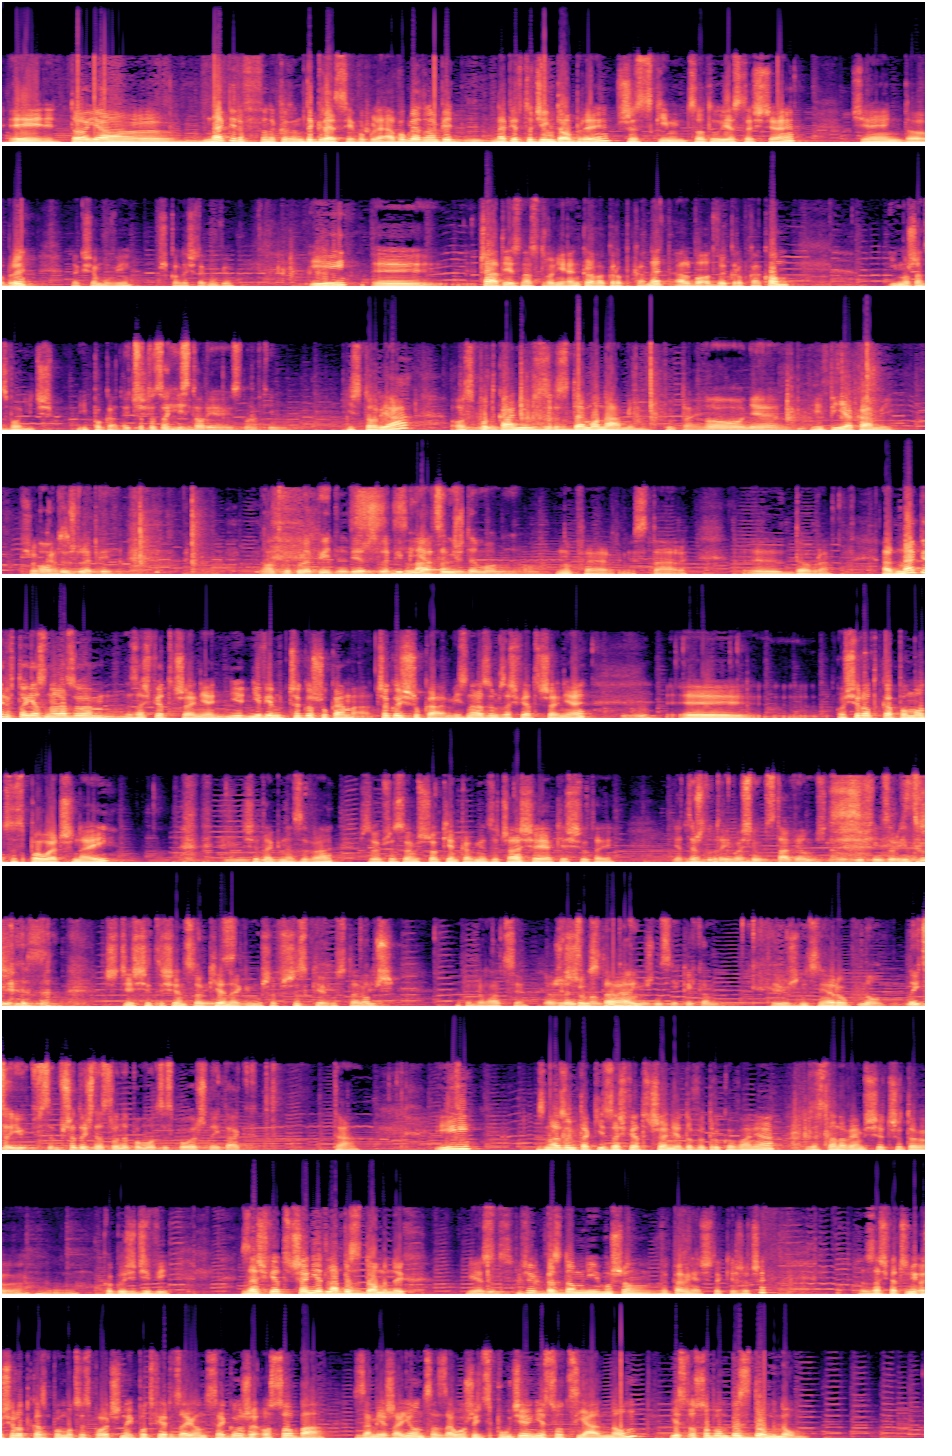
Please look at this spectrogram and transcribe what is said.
Yy, To ja yy, najpierw taką dygresję w ogóle, a w ogóle to najpierw, najpierw to dzień dobry wszystkim, co tu jesteście. Dzień dobry, tak się mówi, w szkole się tak mówi. I yy, czat jest na stronie enklawa.net albo odwy.com i można dzwonić i I pogadać. co to za I historia jest, Martin? Historia o spotkaniu z, z demonami tutaj O nie, i pijakami. Przy o to już lepiej. No odwyku lepiej, wiesz, lepiej pijacy niż demony. O. No pewnie, stary. Yy, dobra. A najpierw to ja znalazłem zaświadczenie. Nie, nie wiem, czego szukałem, a czegoś szukałem i znalazłem zaświadczenie Mhm. yy, Ośrodka Pomocy Społecznej, Mhm. się tak nazywa. Sobie przesuwam jeszcze okienka w międzyczasie, jakieś tutaj Ja też tutaj właśnie ustawiam, myślałem, że się nie zorientuję. 30 tysięcy jest. okienek i muszę wszystkie ustawić. Dobrze. Rewelacje. Ja już Jeszcze ustawiam. już nic nie klikam. Ty już nic nie rób. No, no i co? I ws- wszedłeś na stronę pomocy społecznej, tak? Tak. I znalazłem takie zaświadczenie do wydrukowania. Zastanawiam się, czy to e, kogoś dziwi. Zaświadczenie dla bezdomnych jest. Mhm. Gdzie bezdomni muszą wypełniać takie rzeczy. Zaświadczenie ośrodka z pomocy społecznej potwierdzającego, że osoba zamierzająca założyć spółdzielnię socjalną jest osobą bezdomną.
